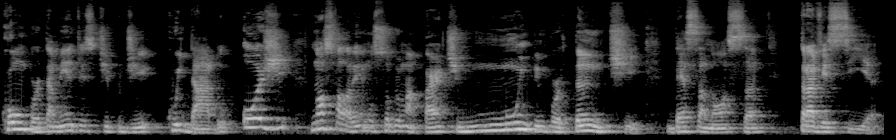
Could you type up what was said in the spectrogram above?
comportamento, esse tipo de cuidado. Hoje nós falaremos sobre uma parte muito importante dessa nossa travessia.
